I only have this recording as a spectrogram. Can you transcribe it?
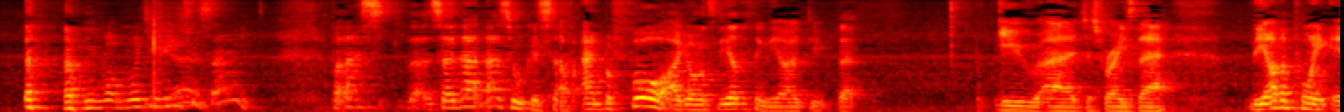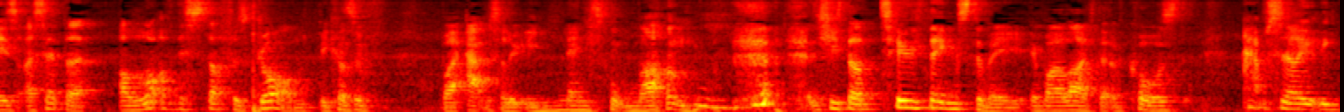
what more do you need to say? But that's so that that's all good stuff. And before I go on to the other thing that I that you uh, just raised there, the other point is I said that a lot of this stuff has gone because of my absolutely mental mum. She's done two things to me in my life that have caused absolutely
